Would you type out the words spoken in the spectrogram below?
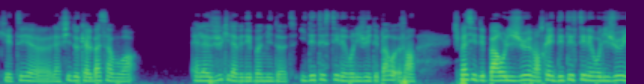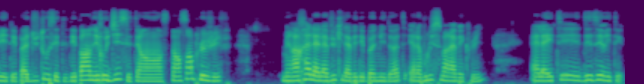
qui était euh, la fille de Kalba Savoie, elle a vu qu'il avait des bonnes midotes. Il détestait les religieux. Il était pas, enfin, je sais pas s'il était pas religieux, mais en tout cas, il détestait les religieux. Il n'était pas du tout. C'était pas un érudit. C'était un, c'était un simple juif. Mais Rachel, elle a vu qu'il avait des bonnes midotes et elle a voulu se marier avec lui. Elle a été déshéritée.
